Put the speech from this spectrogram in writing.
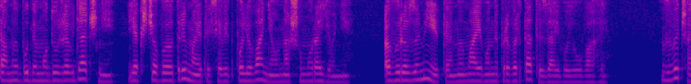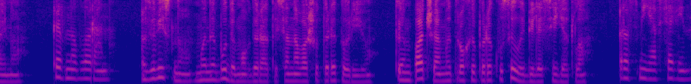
та ми будемо дуже вдячні, якщо ви отримаєтеся від полювання у нашому районі. А ви розумієте, ми маємо не привертати зайвої уваги. Звичайно, кивнув Лоран. Звісно, ми не будемо вдиратися на вашу територію. Тим паче ми трохи перекусили біля Сієтла. розсміявся він.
